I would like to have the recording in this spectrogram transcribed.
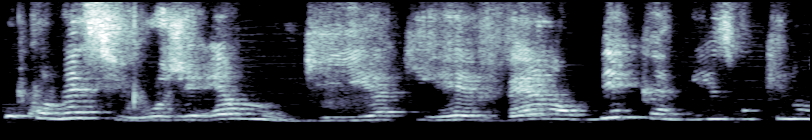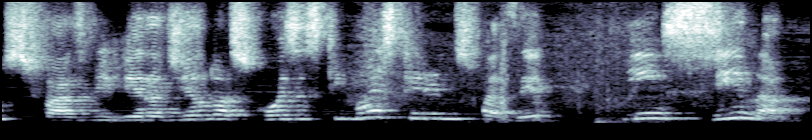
O Comece Hoje é um guia que revela o mecanismo que nos faz viver adiando as coisas que mais queremos fazer e ensina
